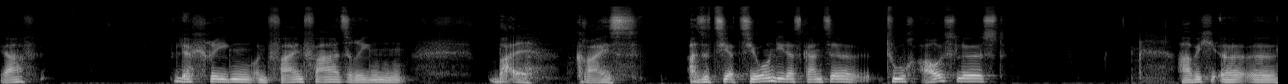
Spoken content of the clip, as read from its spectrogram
ja, löchrigen und feinfaserigen Ballkreis. Assoziation, die das ganze Tuch auslöst, habe ich äh, äh,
